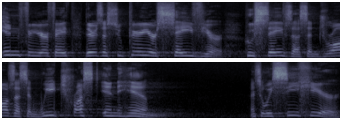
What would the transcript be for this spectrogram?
inferior faith. There's a superior Savior who saves us and draws us, and we trust in Him. And so we see here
